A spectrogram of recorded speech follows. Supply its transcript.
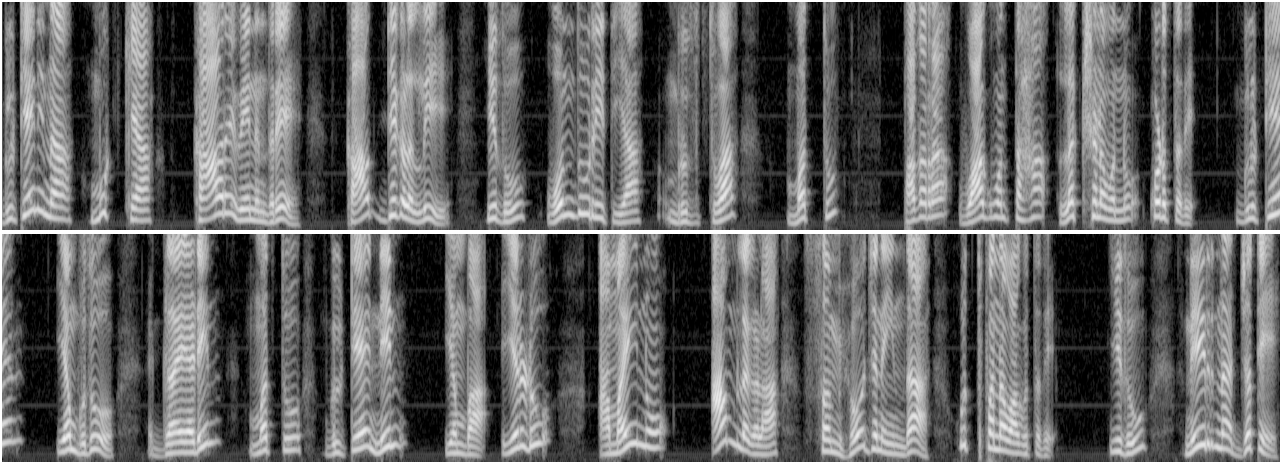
ಗ್ಲುಟೇನಿನ ಮುಖ್ಯ ಕಾರ್ಯವೇನೆಂದರೆ ಖಾದ್ಯಗಳಲ್ಲಿ ಇದು ಒಂದು ರೀತಿಯ ಮೃದುತ್ವ ಮತ್ತು ಪದರವಾಗುವಂತಹ ಲಕ್ಷಣವನ್ನು ಕೊಡುತ್ತದೆ. ಗ್ಲುಟೇನ್ ಎಂಬುದು ಗ್ಲಯಡಿನ್ ಮತ್ತು ಗ್ಲುಟೇನಿನ್ ಎಂಬ ಎರಡು ಅಮೈನೋ ಆಮ್ಲಗಳ ಸಂಯೋಜನೆಯಿಂದ ಉತ್ಪನ್ನವಾಗುತ್ತದೆ. ಇದು ನೀರಿನ ಜೊತೆ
